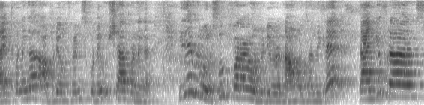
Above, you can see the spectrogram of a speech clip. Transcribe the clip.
லைக் பண்ணுங்கள் அப்படியே உங்கள் ஃப்ரெண்ட்ஸ் கூடயும் ஷேர் பண்ணுங்கள் இதே மாதிரி ஒரு சூப்பரான ஒரு வீடியோட நான் உங்களை சந்திக்கிறேன். தேங்க்யூ ஃப்ரெண்ட்ஸ்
